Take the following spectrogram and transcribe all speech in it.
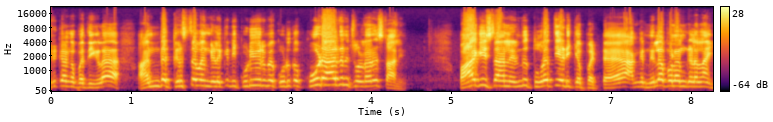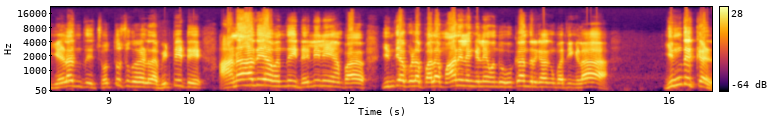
இருக்காங்க பார்த்தீங்களா அந்த கிறிஸ்தவங்களுக்கு நீ குடியுரிமை கொடுக்க கூடாதுன்னு சொல்றாரு ஸ்டாலின். பாகிஸ்தான்ல இருந்து துரத்தி அடிக்கப்பட்ட அங்க நிலப்புலன்கள் எல்லாம் இழந்து சொத்து சுகங்களை விட்டுட்டு அனாதையா வந்து டெல்லியிலையும் ப- இந்தியாக்குள்ள பல மாநிலங்கள்லயும் வந்து உட்கார்ந்துருக்காங்க பாத்தீங்களா? இந்துக்கள்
